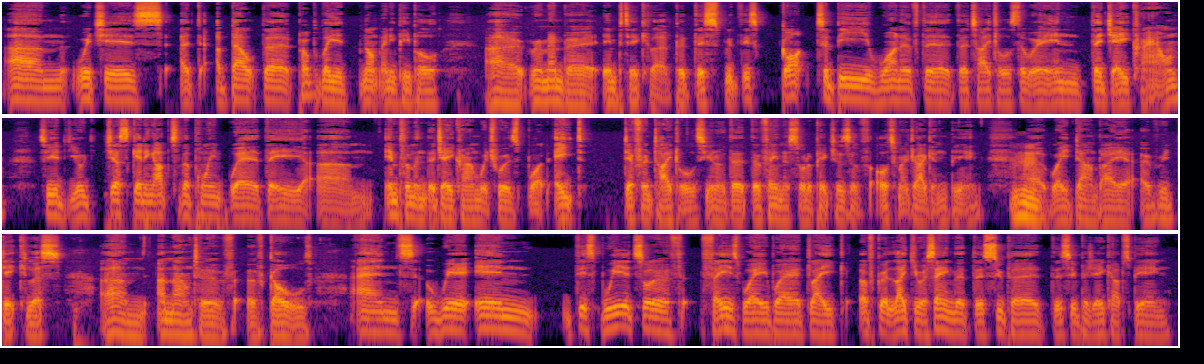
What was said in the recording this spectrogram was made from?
um, which is a, a belt that probably not many people uh, remember in particular. But this this got to be one of the the titles that were in the J Crown. So you're, you're just getting up to the point where they um, implement the J Crown, which was what eight different titles. You know, the the famous sort of pictures of Ultimo Dragon being uh, weighed down by a, a ridiculous um, amount of of gold, and we're in this weird sort of phase way where like of course like you were saying that the super the super J Cups being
